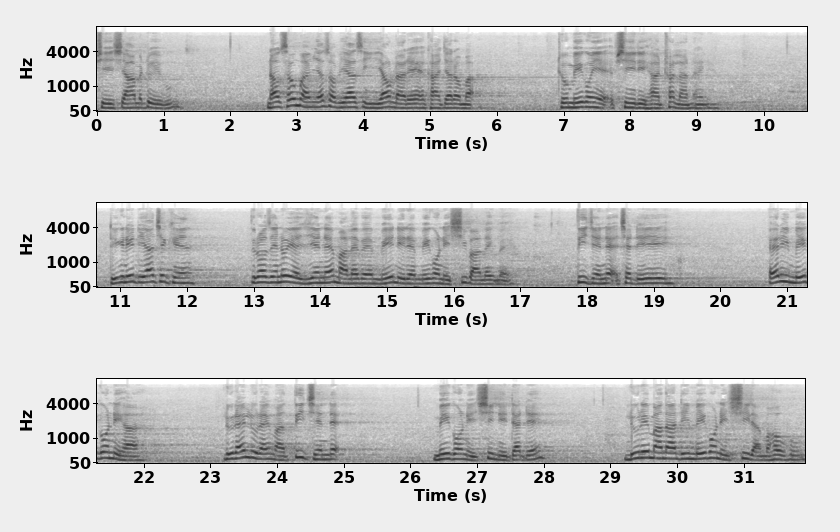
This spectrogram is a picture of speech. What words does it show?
ဖြေရှားမတွေ့ဘူးနောက်ဆုံးမှမြတ်စွာဘုရားစီရောက်လာတဲ့အခါကျတော့မှထိုမေးခွန်းရဲ့အဖြေတွေဟာထွက်လာနိုင်တယ်ဒီကနေ့တရားချစ်ခင်သူတော်စင်တို့ရဲ့ယင်ထဲမှာလည်းပဲမေးနေတဲ့မေးခွန်းတွေရှိပါလိမ့်မယ်သိကျင်တဲ့အချက်တွေ အဲ့ဒီမေးခွန်းတွေဟာလူတိုင်းလူတိုင်းမှာသိကျင်တဲ့မေးခွန်းတွေရှိနေတတ်တယ်လူတွေမှသာဒီမေးခွန်းတွေရှိတာမဟုတ်ဘူး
